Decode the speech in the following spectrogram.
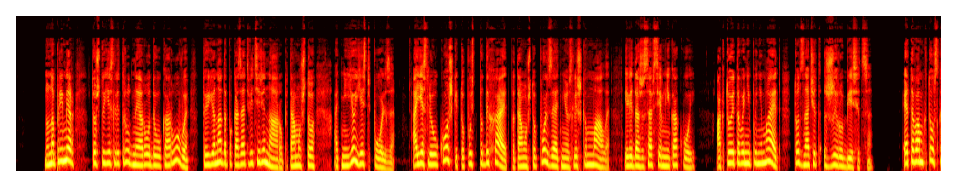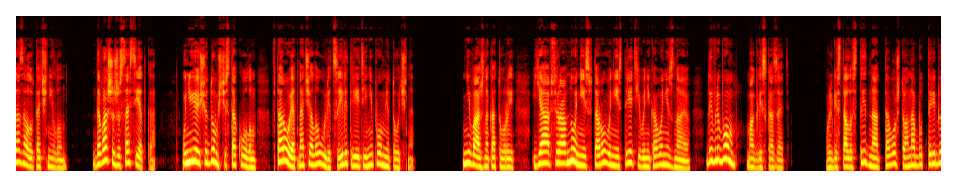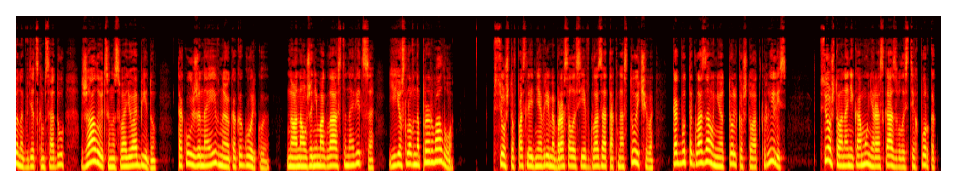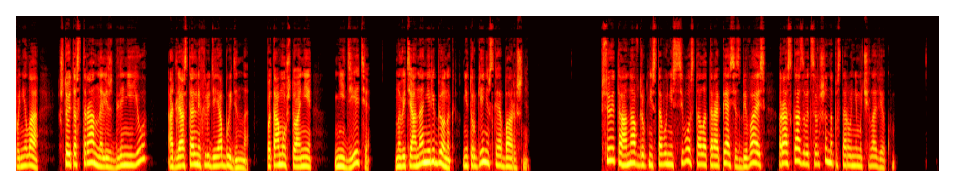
Ну, например, то, что если трудные роды у коровы, то ее надо показать ветеринару, потому что от нее есть польза. А если у кошки, то пусть подыхает, потому что пользы от нее слишком мало, или даже совсем никакой. А кто этого не понимает, тот, значит, с жиру бесится. «Это вам кто сказал?» — уточнил он. «Да ваша же соседка. У нее еще дом с чистоколом, второй от начала улицы или третий, не помню точно неважно который. Я все равно ни из второго, ни из третьего никого не знаю. Да и в любом могли сказать. Ольге стало стыдно от того, что она, будто ребенок в детском саду, жалуется на свою обиду, такую же наивную, как и горькую. Но она уже не могла остановиться, ее словно прорвало. Все, что в последнее время бросалось ей в глаза так настойчиво, как будто глаза у нее только что открылись, все, что она никому не рассказывала с тех пор, как поняла — что это странно лишь для нее, а для остальных людей обыденно, потому что они не дети, но ведь и она не ребенок, не тургеневская барышня. Все это она вдруг ни с того ни с сего стала, торопясь и сбиваясь, рассказывать совершенно постороннему человеку.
